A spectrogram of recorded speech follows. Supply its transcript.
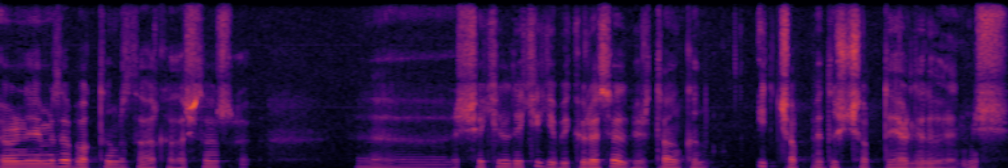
örneğimize baktığımızda arkadaşlar şekildeki gibi küresel bir tankın iç çap ve dış çap değerleri verilmiş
